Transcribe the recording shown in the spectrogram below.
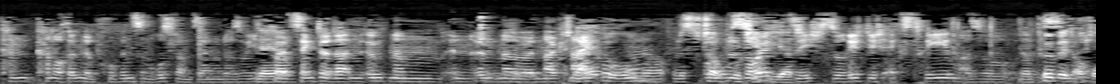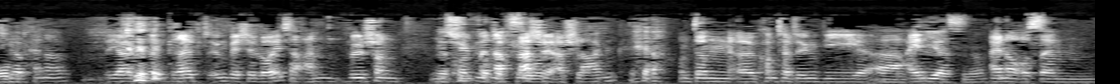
Kann, kann auch irgendeine Provinz in Russland sein oder so. ja. Jedenfalls hängt er da in irgendeinem in irgendeiner Kneipe, rum ja. Und ist total und besäuft sich so richtig extrem. Also dann pöbelt auch richtiger rum. Penner. Ja, dann greift irgendwelche Leute an, will schon einen Eine Typ mit einer. Flasche erschlagen. Ja. Und dann äh, kommt halt irgendwie äh, ein, Matthias, ne? einer aus seinem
